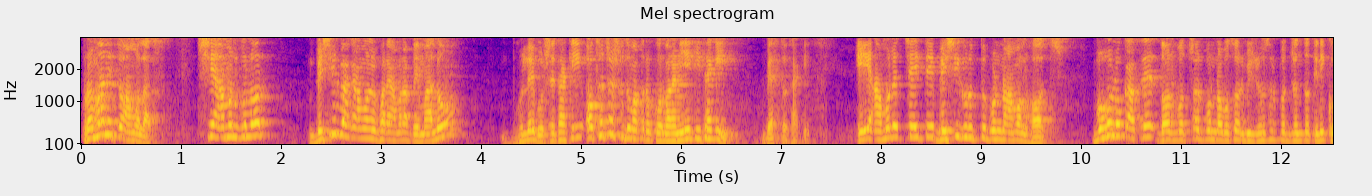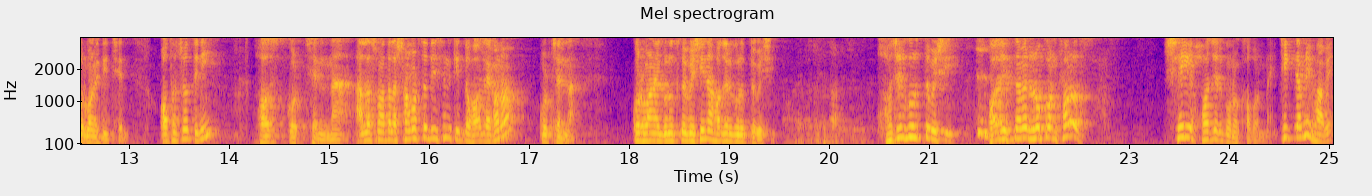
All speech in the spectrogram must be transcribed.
প্রমাণিত আমল আছে। সে আমলগুলোর বেশিরভাগ আমলের পরে আমরা বেমালুম ভুলে বসে থাকি, অথচ শুধুমাত্র কোরবানি নিয়ে কি থাকি? ব্যস্ত থাকি। এই আমলের চাইতে বেশি গুরুত্বপূর্ণ আমল হজ। বহু লোক আছে, দশ বছর, পনেরো বছর, বিশ বছর পর্যন্ত তিনি কোরবানি দিচ্ছেন। অথচ তিনি হজ করছেন না। আল্লাহ সুবহানাহু সামর্থ্য দিয়েছেন, কিন্তু হজ এখনও করছেন না। কোরবানির গুরুত্ব বেশি না হজের গুরুত্ব বেশি? হজের গুরুত্ব বেশি। হজ ইসলামের রোকন ফরজ। সেই হজের কোনো খবর নাই। ঠিক তেমনি ভাবে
